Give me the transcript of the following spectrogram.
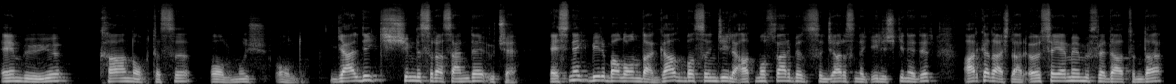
En büyüğü K noktası olmuş oldu. Geldik şimdi sıra sende 3'e. Esnek bir balonda gaz basıncı ile atmosfer basıncı arasındaki ilişki nedir? Arkadaşlar ÖSYM müfredatında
